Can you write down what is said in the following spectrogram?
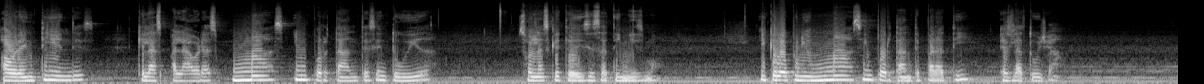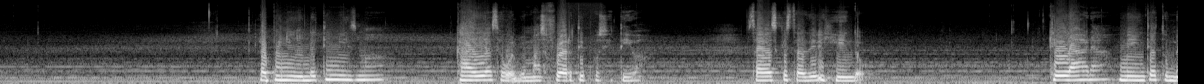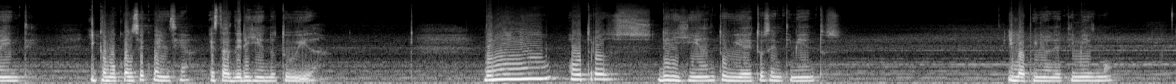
Ahora entiendes que las palabras más importantes en tu vida son las que te dices a ti mismo y que la opinión más importante para ti es la tuya. La opinión de ti misma cada día se vuelve más fuerte y positiva. Sabes que estás dirigiendo claramente a tu mente y como consecuencia estás dirigiendo tu vida. De niño otros dirigían tu vida y tus sentimientos y la opinión de ti mismo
